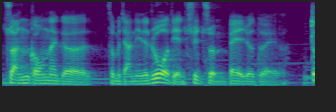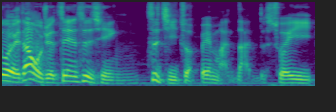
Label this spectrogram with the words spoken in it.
专攻那个怎么讲？你的弱点去准备就对了。对，但我觉得这件事情自己准备蛮难的，所以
